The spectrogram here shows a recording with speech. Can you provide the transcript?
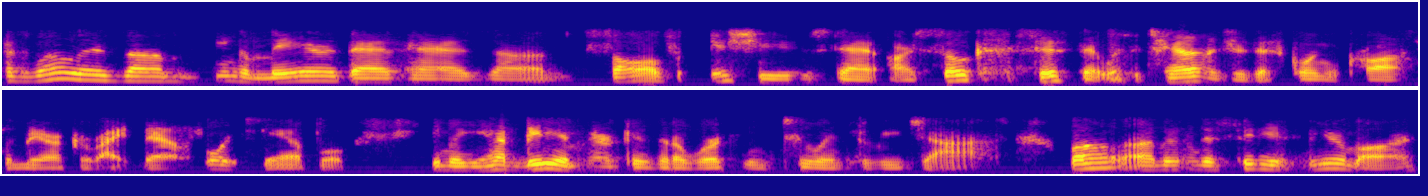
as well as um, being a mayor that has um, solved issues that are so consistent with the challenges that's going across America right now. For example, you know, you have many Americans that are working two and three jobs. Well, um, in the city of Miramar,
